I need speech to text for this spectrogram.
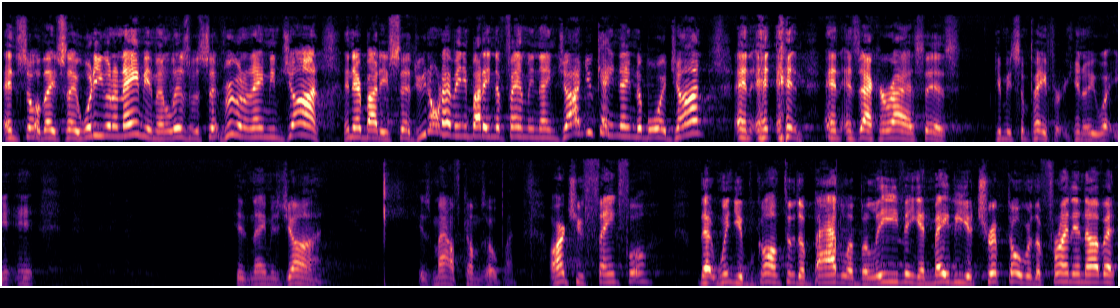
And so they say, What are you going to name him? And Elizabeth said, We're going to name him John. And everybody said, You don't have anybody in the family named John. You can't name the boy John. And, and, and, and, and Zechariah says, Give me some paper. You know, he, his name is John. His mouth comes open. Aren't you thankful? That when you've gone through the battle of believing and maybe you tripped over the front end of it,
